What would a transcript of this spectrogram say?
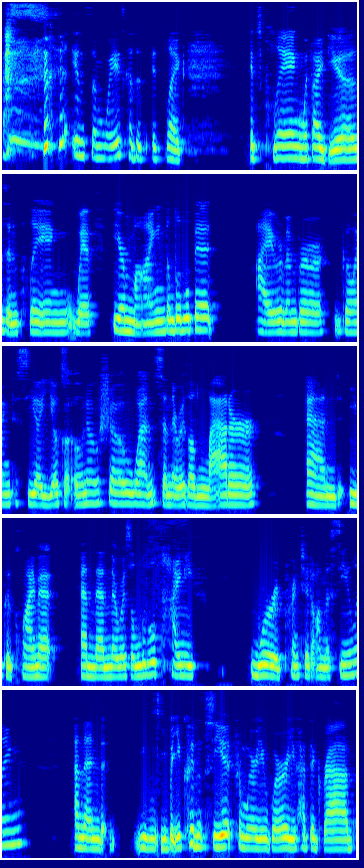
in some ways because it's it's like it's playing with ideas and playing with your mind a little bit. I remember going to see a Yoko Ono show once and there was a ladder and you could climb it and then there was a little tiny word printed on the ceiling and then you, but you couldn't see it from where you were. You had to grab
